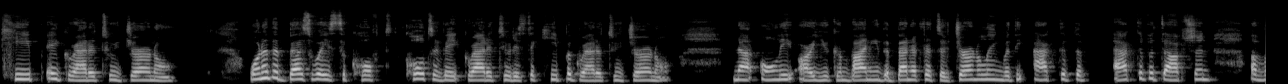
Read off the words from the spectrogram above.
Keep a gratitude journal. One of the best ways to cult- cultivate gratitude is to keep a gratitude journal. Not only are you combining the benefits of journaling with the active, the active adoption of,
